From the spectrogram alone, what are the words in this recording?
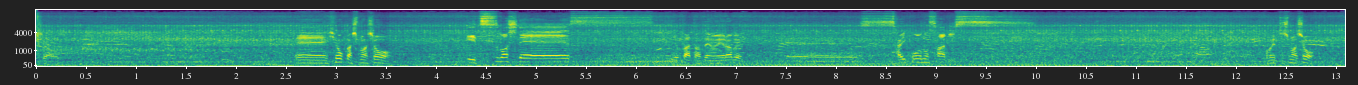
しょ。えー、評価しましょう。五つ星です。よかった点を選ぶ。えー、最高のサービス。コメントしましょう。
